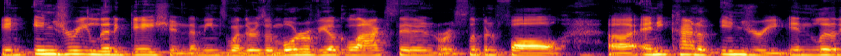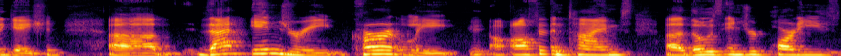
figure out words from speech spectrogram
in injury litigation. That means when there's a motor vehicle accident or a slip and fall, uh, any kind of injury in litigation. Uh, that injury currently, oftentimes, uh, those injured parties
